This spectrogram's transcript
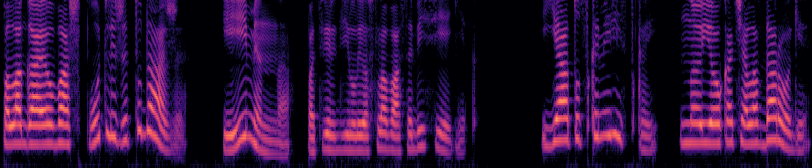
Полагаю, ваш путь лежит туда же. Именно, подтвердил ее слова собеседник. Я тут с камеристкой, но ее укачала в дороге.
